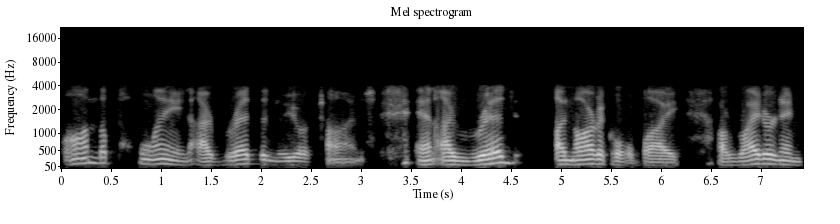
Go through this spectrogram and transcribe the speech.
on the plane I read the New York Times and I read an article by a writer named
